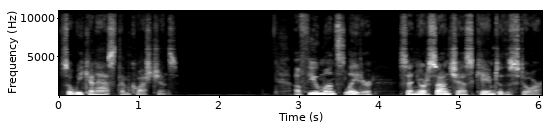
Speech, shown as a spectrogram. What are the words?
so we can ask them questions. A few months later, Senor Sanchez came to the store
